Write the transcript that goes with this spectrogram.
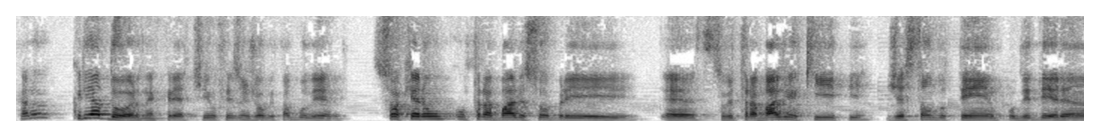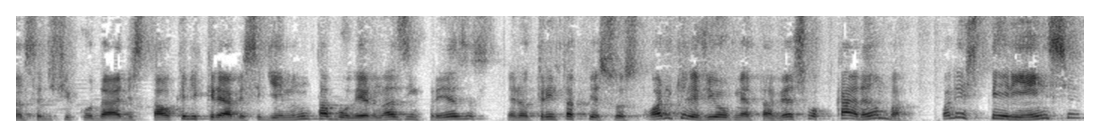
cara criador, né? Criativo, fez um jogo de tabuleiro. Só que era um, um trabalho sobre, é, sobre trabalho em equipe, gestão do tempo, liderança, dificuldades tal, que ele criava esse game num tabuleiro nas empresas, eram 30 pessoas. A hora que ele viu o metaverso, falou: caramba, olha a experiência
